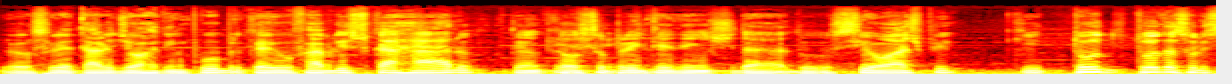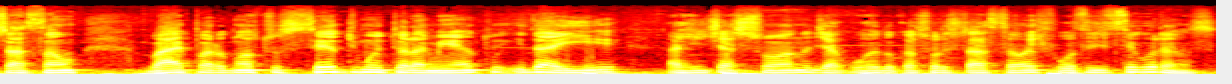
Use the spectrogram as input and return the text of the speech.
o secretário de Ordem Pública, e o Fabrício Carraro, que é o superintendente da, do CIOSP, que todo, toda a solicitação vai para o nosso centro de monitoramento e daí a gente aciona, de acordo com a solicitação, as forças de segurança.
